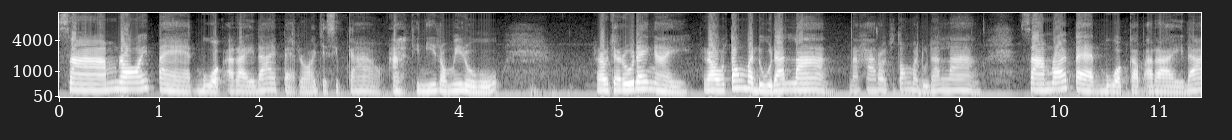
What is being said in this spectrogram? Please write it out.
308 บวกอะไรได้ 879 อะ ทีนี้เราไม่รู้ เราจะรู้ได้ไง เราต้องมาดูด้านล่างนะคะ เราจะต้องมาดูด้านล่าง 308 บวกกับอะไรได้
